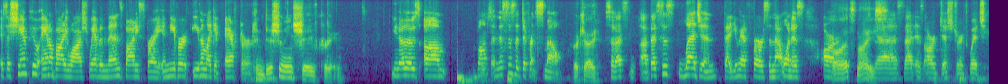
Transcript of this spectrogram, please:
It's a shampoo and a body wash. We have a men's body spray and never even like an after. Conditioning shave cream. You know those um bumps, and this is a different smell. Okay. So that's uh, that's this legend that you had first, and that one is Our Oh, that's nice. yes, that is our district, which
